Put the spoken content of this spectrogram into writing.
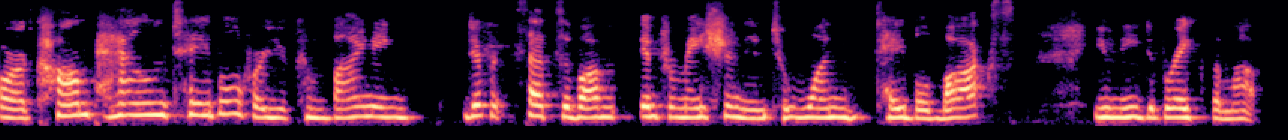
or a compound table where you're combining different sets of um, information into one table box, you need to break them up.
